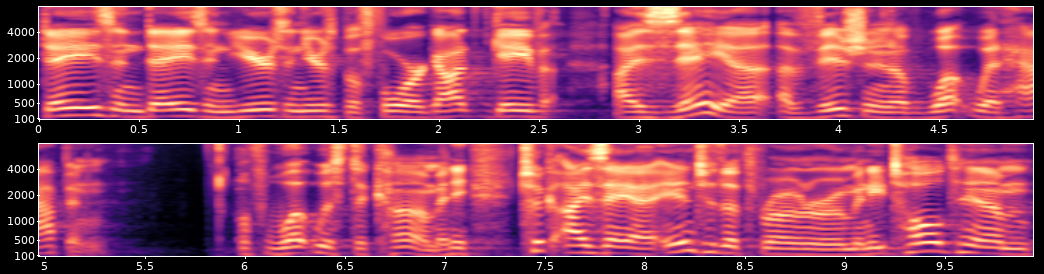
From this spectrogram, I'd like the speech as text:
days and days and years and years before, God gave Isaiah a vision of what would happen, of what was to come. And he took Isaiah into the throne room and he told him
